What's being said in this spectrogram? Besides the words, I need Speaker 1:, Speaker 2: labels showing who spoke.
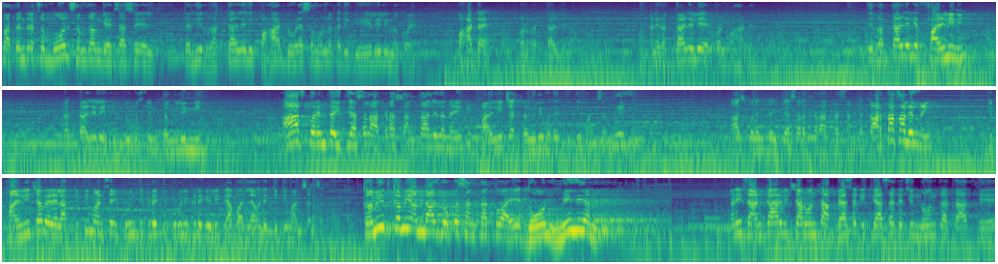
Speaker 1: स्वातंत्र्याचं मोल समजावून घ्यायचं असेल तर ही रक्ताळलेली पहाट डोळ्यासमोरनं कधी गेलेली नको आहे पहाट आहे पण रक्ताळलेली. आणि रक्ताळलेली आहे पण पहाट आहे. ती रक्ताळलेली आहे फाळणीनी रक्ताळलेली हिंदू मुस्लिम दंगलींनी. आजपर्यंत इतिहासाला आकडा सांगता आलेला नाही की फाळणीच्या दंगलीमध्ये किती माणसं मेली. आजपर्यंत इतिहासाला खरा आकडा सांगता काढताच आलेला नाही. की फाळणीच्या वेळेला किती माणसं इकडून तिकडे तिकडून इकडे गेली त्या बदल्यामध्ये किती माणसांचं? कमीत कमी अंदाज लोक सांगतात तो आहे दोन मिलियन आणि जाणकार विचारवंत अभ्यासक इतिहासात त्याची नोंद करतात हे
